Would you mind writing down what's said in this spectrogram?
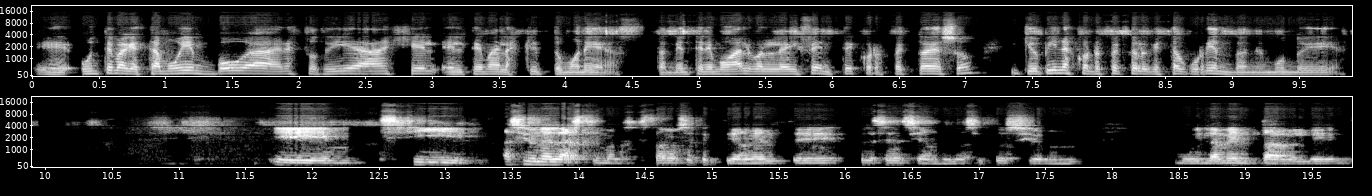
eh, un tema que está muy en boga en estos días, Ángel, el tema de las criptomonedas. También tenemos algo en la FinTech con respecto a eso. ¿Y qué opinas con respecto a lo que está ocurriendo en el mundo hoy día? Eh, sí, ha sido una lástima. Estamos efectivamente presenciando una situación muy lamentable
